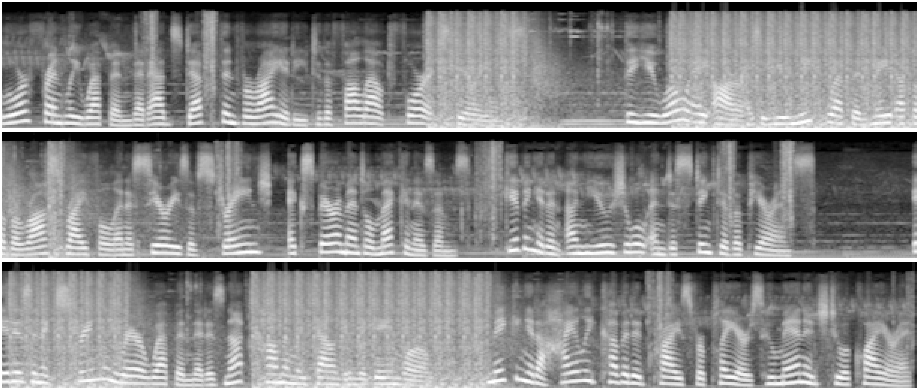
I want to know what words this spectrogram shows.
lore-friendly weapon that adds depth and variety to the Fallout 4 experience. The UOAR is a unique weapon made up of a Ross rifle and a series of strange, experimental mechanisms, giving it an unusual and distinctive appearance. It is an extremely rare weapon that is not commonly found in the game world, making it a highly coveted prize for players who manage to acquire it.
